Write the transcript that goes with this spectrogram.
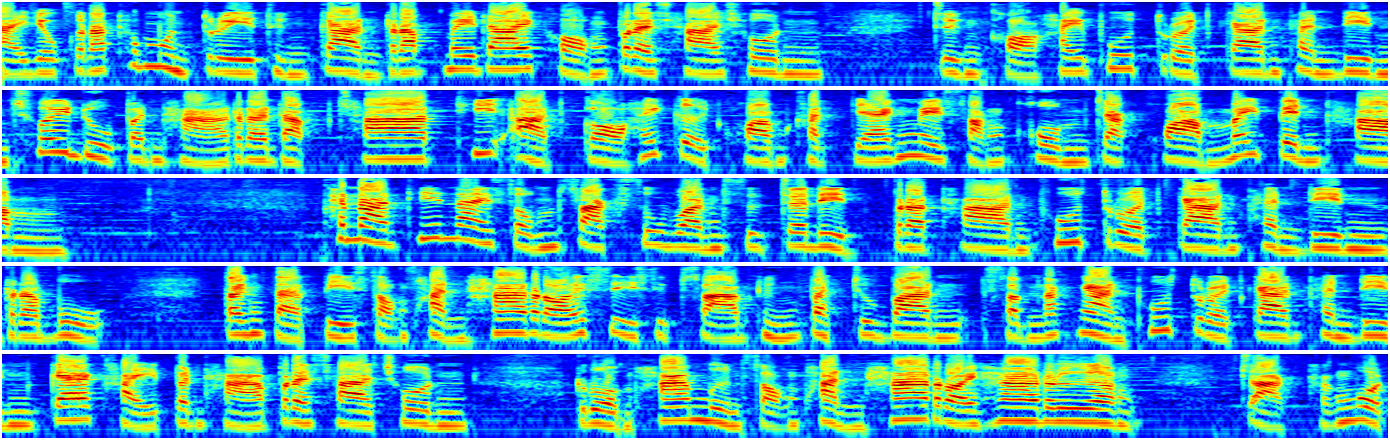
นายกรัฐมนตรีถึงการรับไม่ได้ของประชาชน จึงขอให้ผู้ตรวจการแผ่นดินช่วยดูปัญหาระดับชาติที่อาจก่อให้เกิดความขัดแย้งในสังคมจากความไม่เป็นธรรม ขณะที่นายสมศักดิ์สุวรรณสุจริตประธานผู้ตรวจการแผ่นดินระบุ ตั้งแต่ปี 2543 ถึงปัจจุบัน สำนักงานผู้ตรวจการแผ่นดินแก้ไขปัญหาประชาชน รวม 52,505 เรื่อง จากทั้งหมด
